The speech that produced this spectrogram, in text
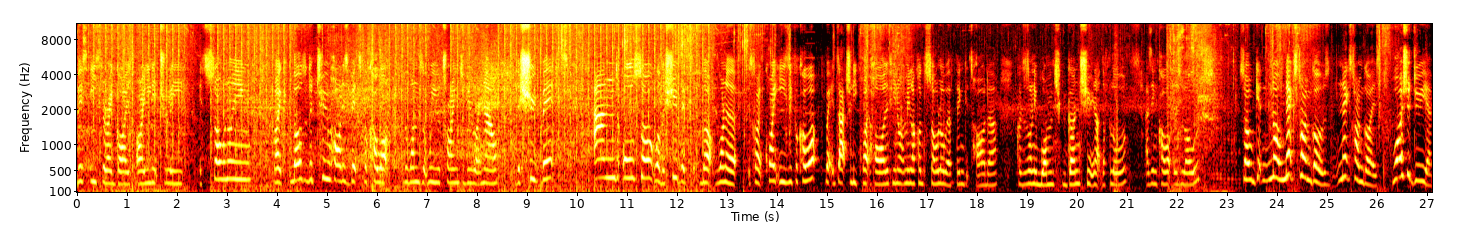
This Easter egg, guys, I literally, it's so annoying. Like, those are the two hardest bits for co-op, the ones that we are trying to do right now. The chute bits, and also, well, the chute bits that wanna, it's like quite easy for co-op, but it's actually quite hard, if you know what I mean. Like on solo, I think it's harder, because there's only one gun shooting at the floor, as in co-op, there's loads. So, get, no, next time, goes, next time, guys, what I should do, yeah,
